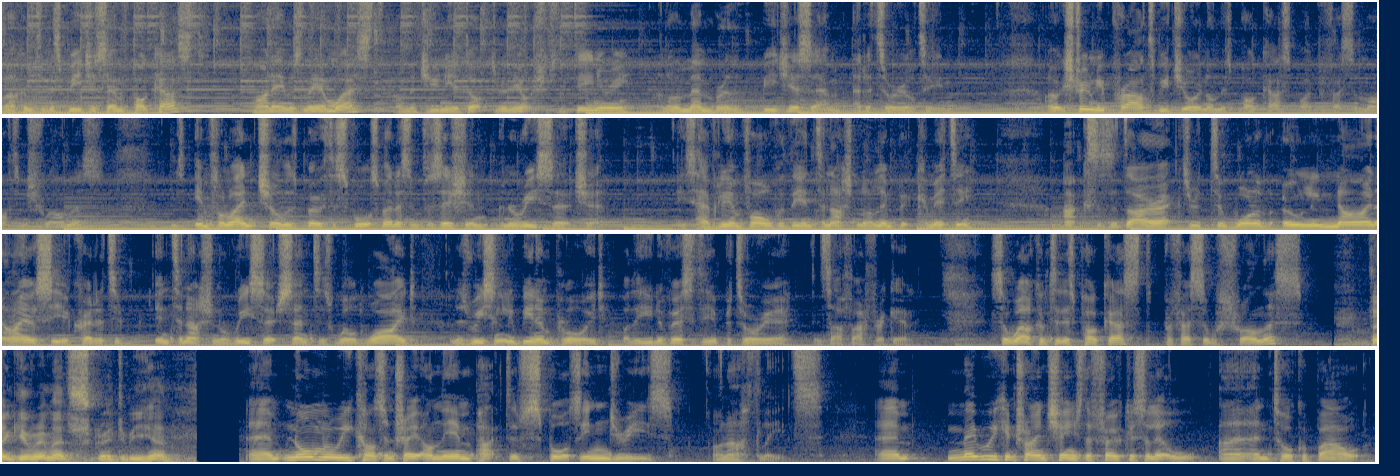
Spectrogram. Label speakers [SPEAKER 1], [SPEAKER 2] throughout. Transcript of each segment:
[SPEAKER 1] Welcome to this BJSM podcast. My name is Liam West. I'm a junior doctor in the Oxfordshire Deanery and I'm a member of the BJSM editorial team. I'm extremely proud to be joined on this podcast by Professor Martin Schwellnus, who's influential as both a sports medicine physician and a researcher. He's heavily involved with the International Olympic Committee, acts as a director to one of only nine IOC accredited international research centres worldwide, and has recently been employed by the University of Pretoria in South Africa. So, welcome to this podcast, Professor Schwellnus.
[SPEAKER 2] Thank you very much. It's great to be here.
[SPEAKER 1] Um, normally, we concentrate on the impact of sports injuries on athletes. Um, maybe we can try and change the focus a little uh, and talk about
